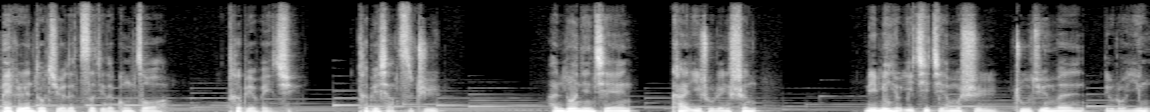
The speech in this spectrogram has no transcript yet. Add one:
每个人都觉得自己的工作特别委屈，特别想辞职。很多年前看《艺术人生》。里面有一期节目是朱军问刘若英：“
